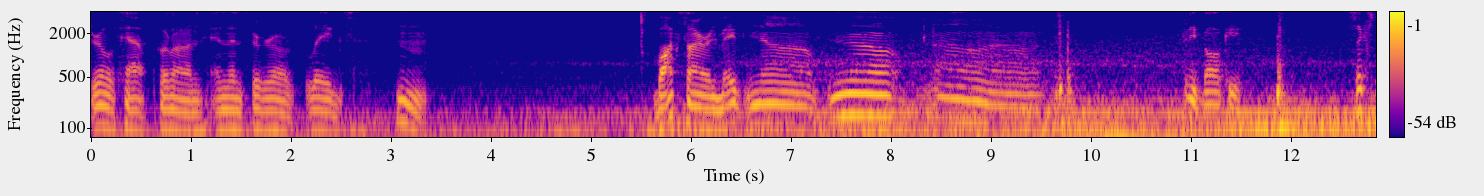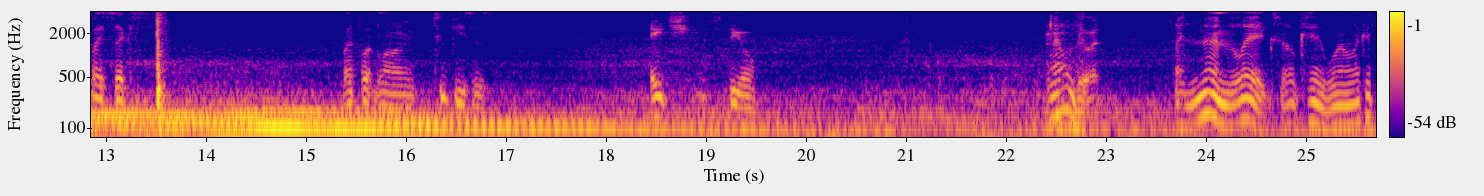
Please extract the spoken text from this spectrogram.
Drill a tap, put on, and then figure out legs. Hmm. Box iron, maybe? No, no, no. Pretty bulky. Six by six by foot long, two pieces. H steel. That'll do it. And then legs. Okay, well, I could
